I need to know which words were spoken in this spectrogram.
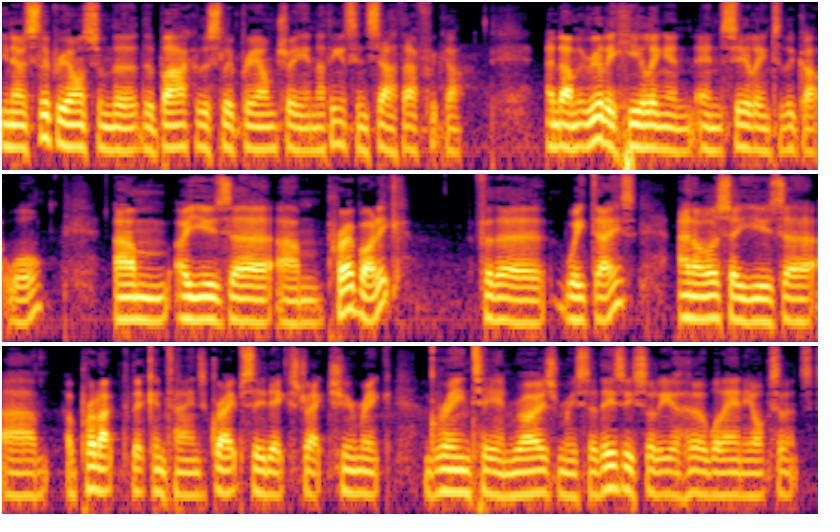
You know, slippery elm's from the, the bark of the slippery elm tree, and I think it's in South Africa, and um, really healing and, and sealing to the gut wall. Um, I use a um, probiotic for the weekdays, and I also use a, um, a product that contains grapeseed extract, turmeric, green tea, and rosemary. So these are sort of your herbal antioxidants.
